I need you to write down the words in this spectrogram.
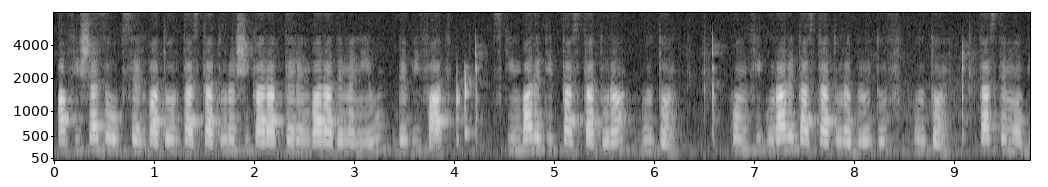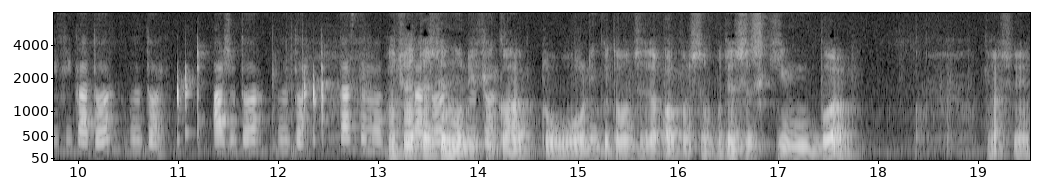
Afișează observator tastatură și caractere în bara de meniu, de bifat. Schimbare tip tastatură, buton. Configurare tastatură Bluetooth, buton. Taste modificator, buton. Ajutor, buton. Taste Acela modificator, taste buton. modificator, din câte am înțeles dacă apăsăm, putem să schimbăm. Așa.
